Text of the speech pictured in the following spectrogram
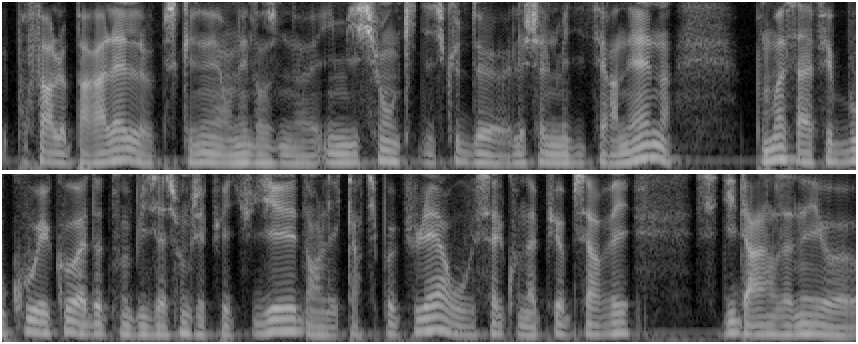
Et pour faire le parallèle, puisqu'on est dans une émission qui discute de l'échelle méditerranéenne, pour moi, ça a fait beaucoup écho à d'autres mobilisations que j'ai pu étudier dans les quartiers populaires ou celles qu'on a pu observer ces dix dernières années euh,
